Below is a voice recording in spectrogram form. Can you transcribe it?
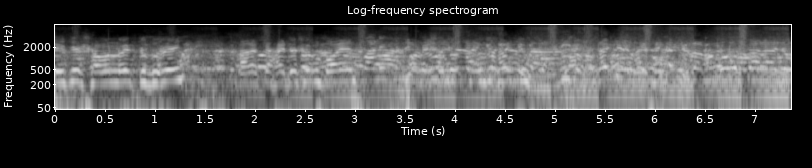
এই যে সামান্য একটু দূরেই আর একটা হাইড্রেশন পয়েন্ট অনেক সুন্দর thank you thank you thank you thank you চমৎকার আয়োজন.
